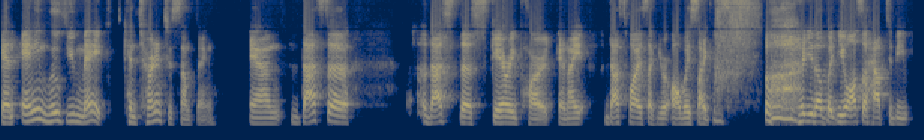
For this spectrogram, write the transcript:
and any move you make can turn into something and that's the that's the scary part and i that's why it's like you're always like you know but you also have to be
